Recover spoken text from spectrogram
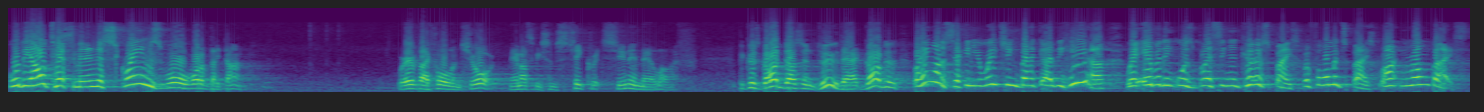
Well, the Old Testament and the screams, well, what have they done? Where have they fallen short? There must be some secret sin in their life. Because God doesn't do that. God, well, hang on a second, you're reaching back over here where everything was blessing and curse based, performance based, right and wrong based.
